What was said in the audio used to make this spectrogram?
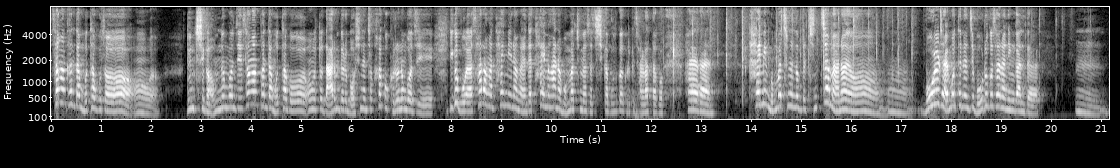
상황 판단 못하고서, 어, 눈치가 없는 건지 상황 판단 못하고 어, 또 나름대로 멋있는 척하고 그러는 거지. 이거 뭐야 사랑한 타이밍이랑 하는데 타이밍 하나 못 맞추면서 지가 누가 그렇게 잘났다고 하여간 타이밍 못 맞추는 놈들 진짜 많아요. 어, 뭘 잘못했는지 모르고 사는 인간들. 음.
